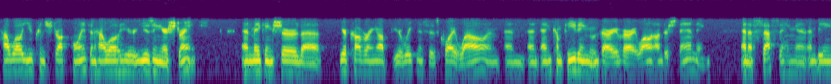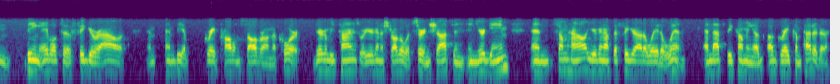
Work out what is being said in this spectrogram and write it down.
how well you construct points and how well you're using your strengths and making sure that you're covering up your weaknesses quite well and, and, and, and competing very, very well and understanding and assessing and, and being being able to figure out and, and be a great problem solver on the court. There are going to be times where you're going to struggle with certain shots in, in your game, and somehow you're going to have to figure out a way to win. And that's becoming a, a great competitor.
